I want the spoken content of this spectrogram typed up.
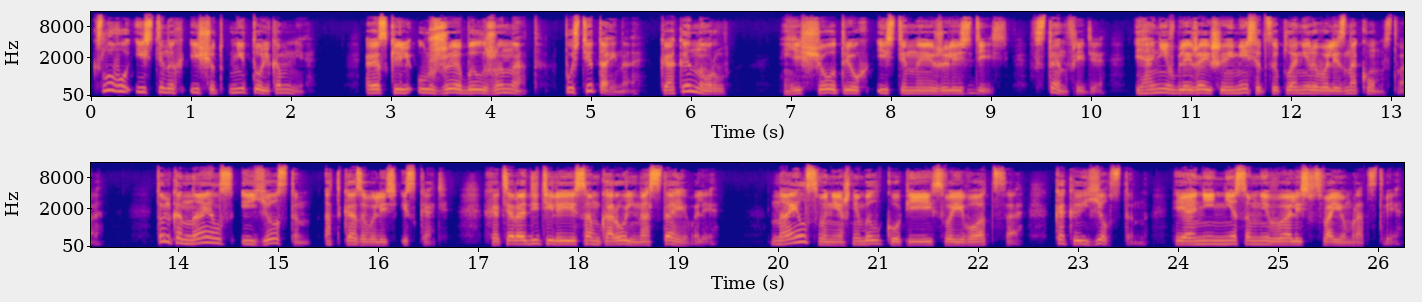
К слову, истинных ищут не только мне. Эскель уже был женат, пусть и тайно, как и Норв. Еще трех истинные жили здесь, в Стэнфриде, и они в ближайшие месяцы планировали знакомство. Только Найлз и Йостон отказывались искать, хотя родители и сам король настаивали. Найлс внешне был копией своего отца, как и Йостон, и они не сомневались в своем родстве.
